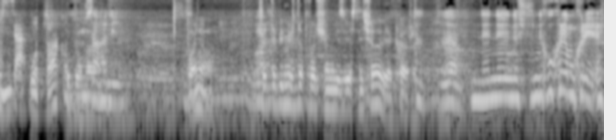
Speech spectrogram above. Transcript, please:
ось це. От так. Взагалі. Поняла? Це тобі, між прочим, звісний чоловік каже. Не, не, не, не хухри-мухри.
